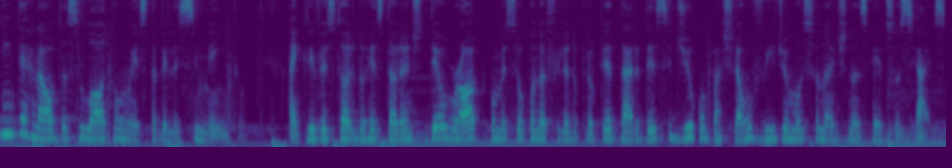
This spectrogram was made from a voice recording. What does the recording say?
internautas lotam o estabelecimento. A incrível história do restaurante The Rock começou quando a filha do proprietário decidiu compartilhar um vídeo emocionante nas redes sociais.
